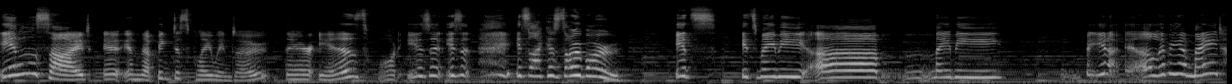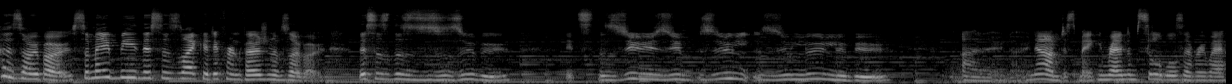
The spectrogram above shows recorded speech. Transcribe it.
Inside, in that big display window, there is what is it? Is it? It's like a Zobo. It's it's maybe uh maybe but you know, Olivia made her Zobo, so maybe this is like a different version of Zobo. This is the Zubu. It's the Zoo Zoo Zululubu. I don't know. Now I'm just making random syllables everywhere.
